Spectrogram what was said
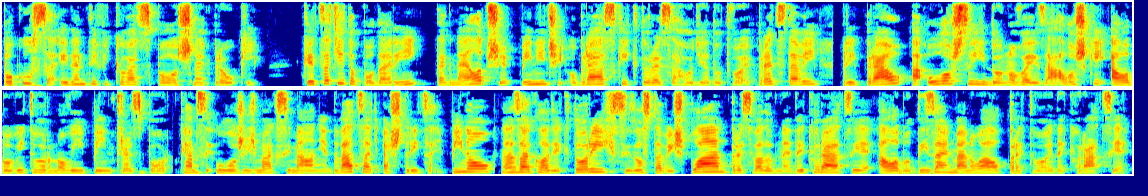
Pokús sa identifikovať spoločné prvky. Keď sa ti to podarí, tak najlepšie piny či obrázky, ktoré sa hodia do tvojej predstavy, priprav a ulož si ich do novej záložky alebo vytvor nový Pinterest board, kam si uložíš maximálne 20 až 30 pinov, na základe ktorých si zostavíš plán pre svadobné dekorácie alebo design manuál pre tvoje dekorácie.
